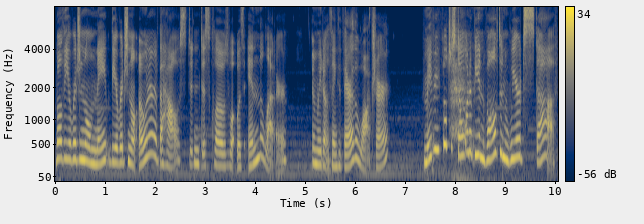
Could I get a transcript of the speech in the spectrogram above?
Well, the original name, the original owner of the house didn't disclose what was in the letter, and we don't think they're the watcher. Maybe people just don't want to be involved in weird stuff.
